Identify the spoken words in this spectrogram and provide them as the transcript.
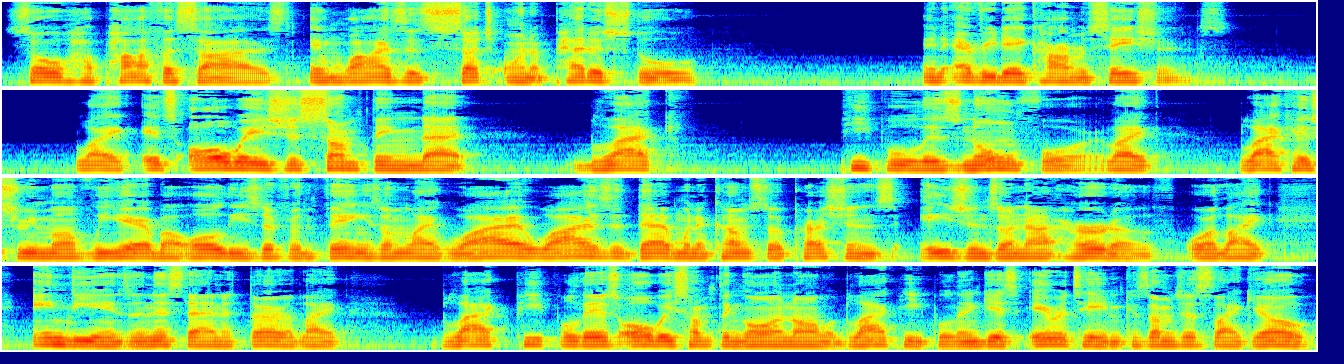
so hypothesized and why is it such on a pedestal in everyday conversations? Like, it's always just something that black people is known for. Like Black History Month, we hear about all these different things. I'm like, why why is it that when it comes to oppressions, Asians are not heard of? Or like Indians and this, that, and the third. Like black people, there's always something going on with black people. And it gets irritating because I'm just like, yo,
